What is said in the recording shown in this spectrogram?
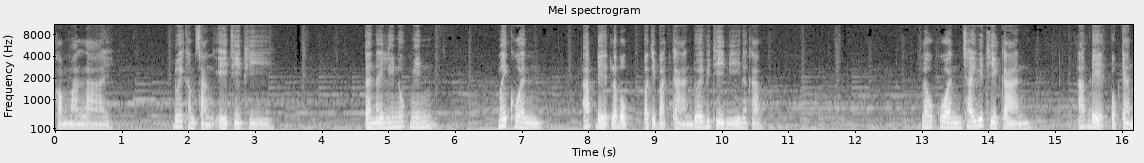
คอมมานด์ไลน์ด้วยคำสั่ง ATP แต่ใน Linux Mint ไม่ควรอัปเดตระบบปฏิบัติการด้วยวิธีนี้นะครับ เราควรใช้วิธีการอัปเดตโปรแกรม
